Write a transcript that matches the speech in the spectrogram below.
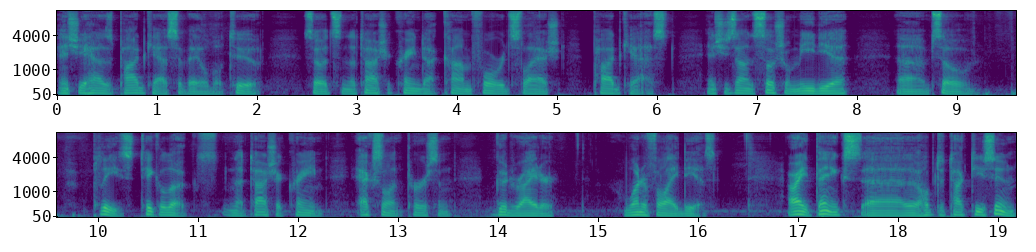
And she has podcasts available too. So it's natashacrain.com forward slash podcast. And she's on social media. Uh, so please take a look. Natasha Crain, excellent person, good writer, wonderful ideas. All right, thanks. Uh, hope to talk to you soon.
